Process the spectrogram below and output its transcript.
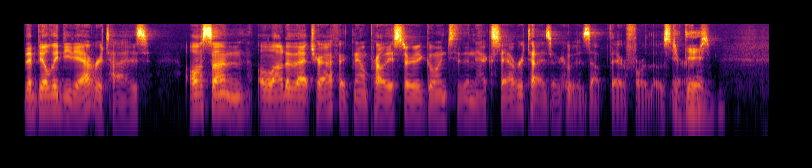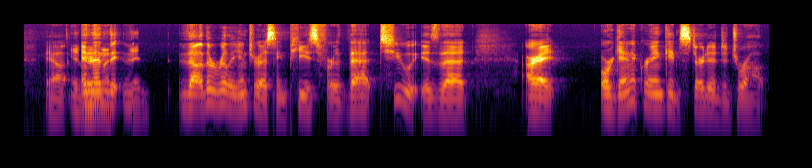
the ability to advertise. All of a sudden, a lot of that traffic now probably started going to the next advertiser who is up there for those terms. It did. Yeah. It and then the, did. the other really interesting piece for that too is that, all right, organic rankings started to drop,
